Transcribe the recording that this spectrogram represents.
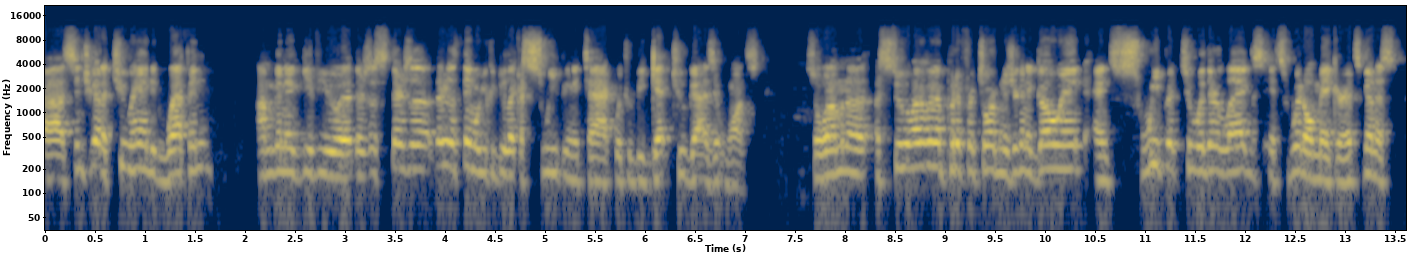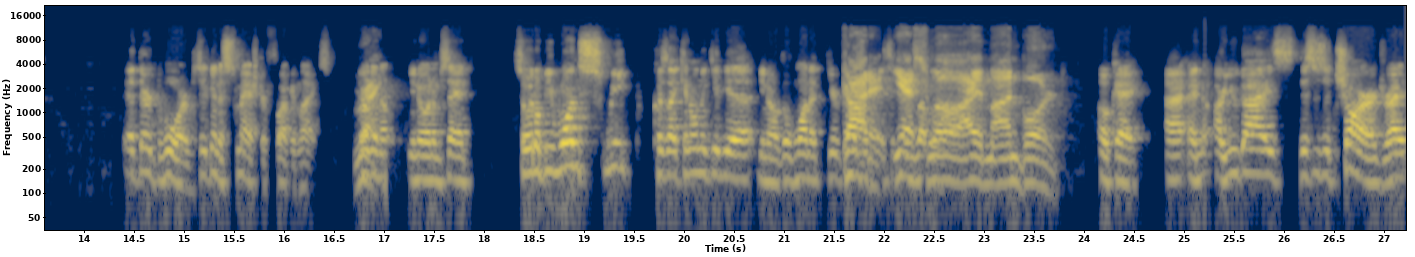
Uh, since you got a two-handed weapon, I'm going to give you a. There's a there's a there's a thing where you could do like a sweeping attack, which would be get two guys at once. So what I'm going to assume, I'm going to put it for Torben is you're going to go in and sweep it two with their legs. It's Widowmaker. It's going to. They're dwarves. They're going to smash their fucking legs. They're Right. gonna- you know what I'm saying? So it'll be one sweep because I can only give you, you know, the one at your. guys Got it. Yes. Well, up. I am on board. Okay. Uh, and are you guys? This is a charge, right?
